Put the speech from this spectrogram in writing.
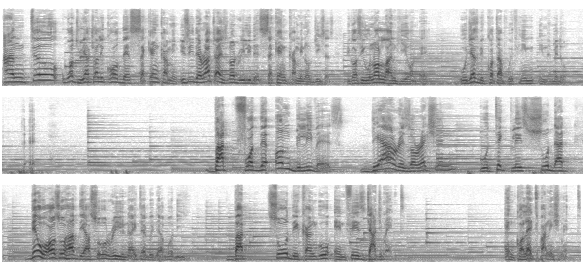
until what we actually call the second coming. You see, the rapture is not really the second coming of Jesus because he will not land here on earth, we will just be caught up with him in the middle. But for the unbelievers, their resurrection will take place so that they will also have their soul reunited with their body, but so they can go and face judgment and collect punishment.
